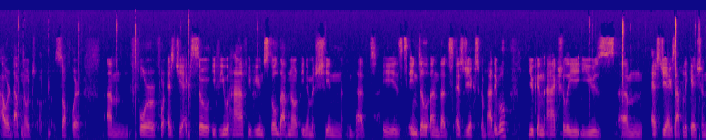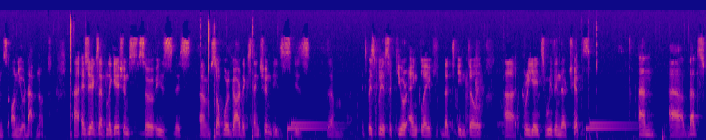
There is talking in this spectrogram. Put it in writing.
our DAppNode software um, for for SGX. So if you have if you install DAppNode in a machine that is Intel and that's SGX compatible, you can actually use um, SGX applications on your DAppNode. Uh, SGX applications so is is um, software guard extension is is um, it's basically a secure enclave that Intel uh, creates within their chips, and uh, that's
